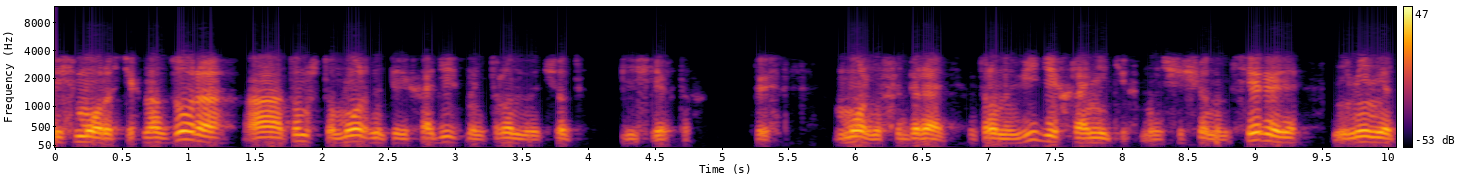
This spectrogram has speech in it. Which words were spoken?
письмо Ростехнадзора о том, что можно переходить на электронный учет дефектов. То есть можно собирать в электронном виде, хранить их на защищенном сервере не менее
